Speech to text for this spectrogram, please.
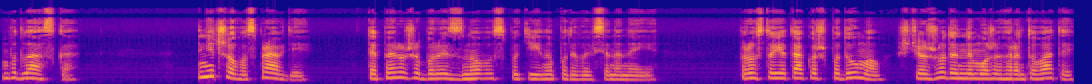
Будь ласка, нічого, справді. Тепер уже Борис знову спокійно подивився на неї. Просто я також подумав, що жоден не може гарантувати,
